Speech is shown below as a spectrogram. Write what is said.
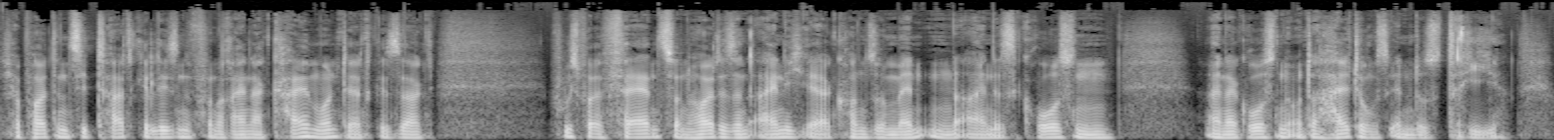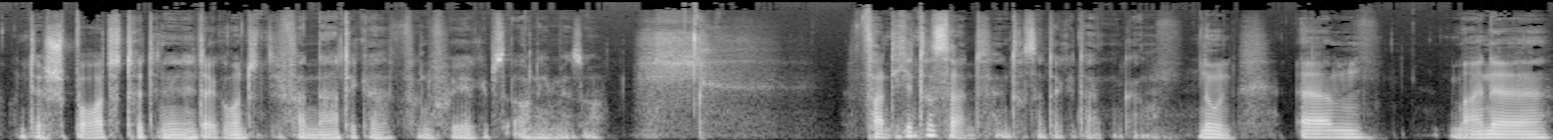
Ich habe heute ein Zitat gelesen von Rainer Kallmund, der hat gesagt, Fußballfans von heute sind eigentlich eher Konsumenten eines großen, einer großen Unterhaltungsindustrie. Und der Sport tritt in den Hintergrund und die Fanatiker von früher gibt es auch nicht mehr so. Fand ich interessant, interessanter Gedankengang. Nun, ähm, meine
